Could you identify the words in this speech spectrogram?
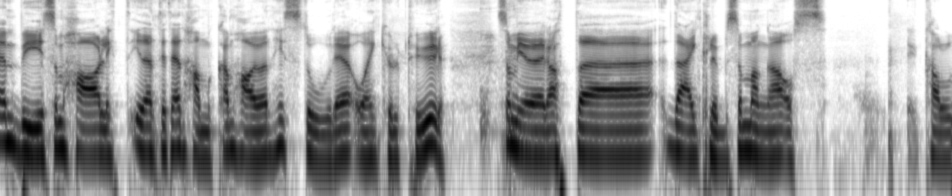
en by som har litt identitet. HamKam har jo en historie og en kultur som gjør at uh, det er en klubb som mange av oss Kall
